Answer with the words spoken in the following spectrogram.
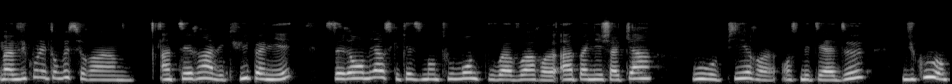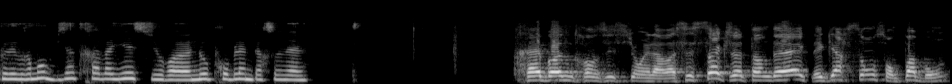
bah, vu qu'on est tombé sur un, un terrain avec 8 paniers, c'est vraiment bien parce que quasiment tout le monde pouvait avoir euh, un panier chacun, ou au pire, euh, on se mettait à deux. Du coup, on pouvait vraiment bien travailler sur euh, nos problèmes personnels. Très bonne transition, Elara. C'est ça que j'attendais. Les garçons sont pas bons.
